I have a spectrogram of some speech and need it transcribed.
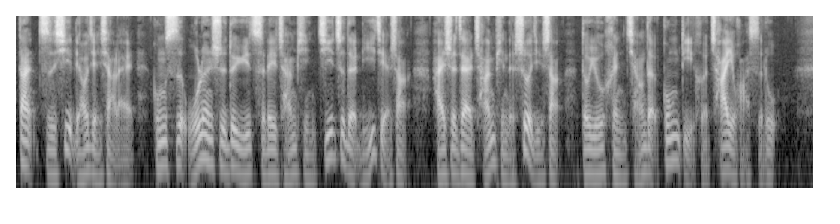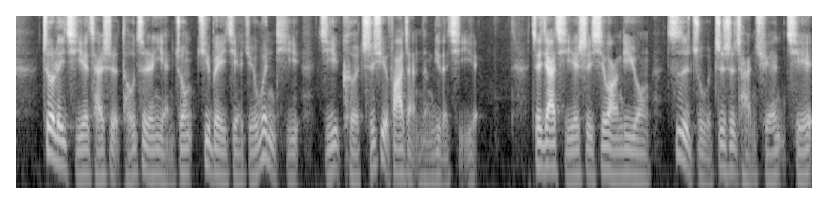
但仔细了解下来，公司无论是对于此类产品机制的理解上，还是在产品的设计上。都有很强的功底和差异化思路，这类企业才是投资人眼中具备解决问题及可持续发展能力的企业。这家企业是希望利用自主知识产权且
